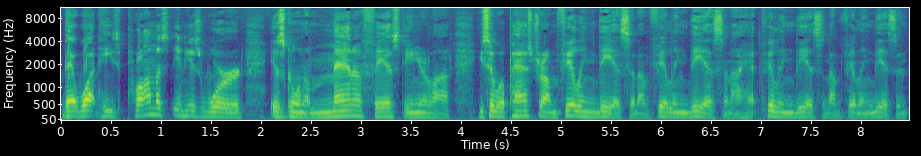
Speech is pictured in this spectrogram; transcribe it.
that what he's promised in his word is going to manifest in your life. You say, "Well, pastor, I'm feeling this and I'm feeling this and I'm feeling this and I'm feeling this." And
